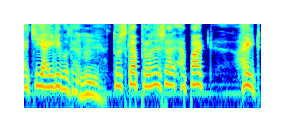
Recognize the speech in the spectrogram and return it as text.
H E I D बोलते हैं। हम्म। तो उसका प्रोनेस अपार्ट हाइट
